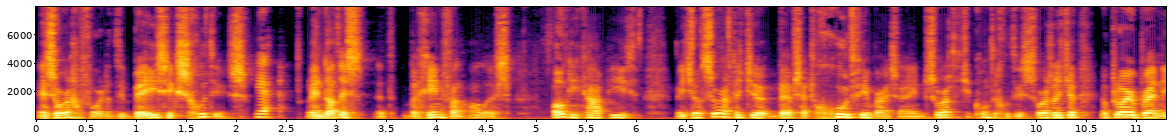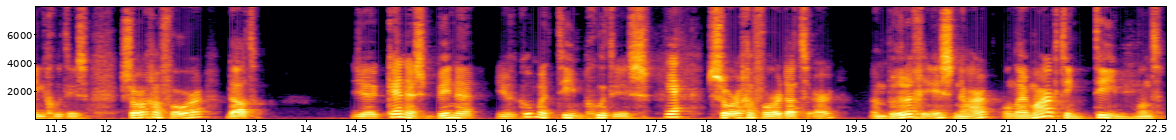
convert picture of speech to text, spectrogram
en zorg ervoor dat de basics goed is. Ja. En dat is het begin van alles. Ook die KPI's. Weet je wel, zorg dat je website goed vindbaar zijn. Zorg dat je content goed is. Zorg dat je employer branding goed is. Zorg ervoor dat je kennis binnen je recruitment team goed is. Ja. Zorg ervoor dat er een brug is naar online marketing team. Want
